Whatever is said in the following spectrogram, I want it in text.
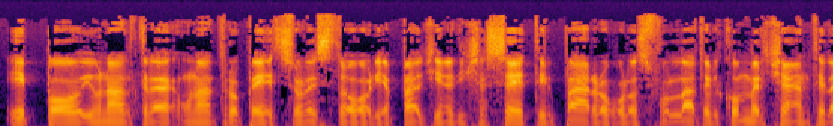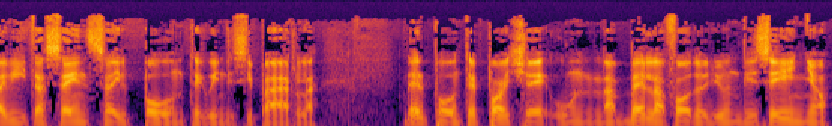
E poi un altro pezzo, le storie, pagina 17, il parroco, lo sfollato, il commerciante, la vita senza il ponte, quindi si parla del ponte. Poi c'è una bella foto di un disegno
